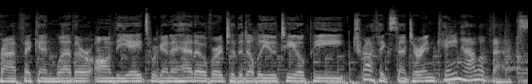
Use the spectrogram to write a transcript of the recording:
Traffic and weather on the 8th. We're going to head over to the WTOP Traffic Center in Kane, Halifax.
